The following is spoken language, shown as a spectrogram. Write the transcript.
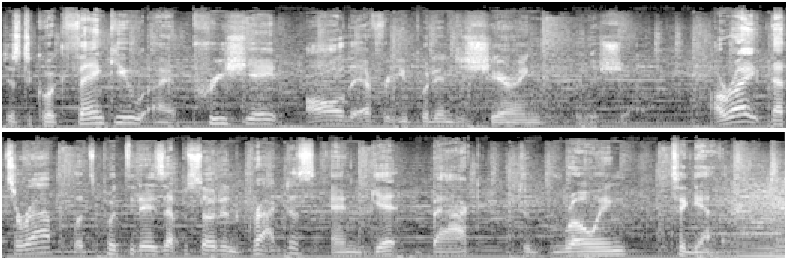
just a quick thank you. I appreciate all the effort you put into sharing for this show. All right, that's a wrap. Let's put today's episode into practice and get back to growing together.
